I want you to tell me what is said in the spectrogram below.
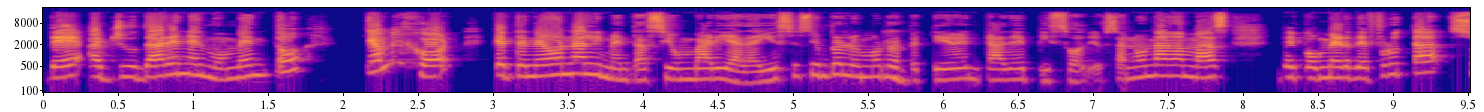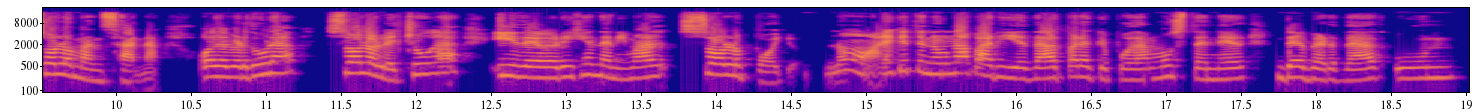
de ayudar en el momento qué mejor que tener una alimentación variada. Y eso siempre lo hemos mm. repetido en cada episodio. O sea, no nada más de comer de fruta, solo manzana, o de verdura, solo lechuga, y de origen de animal, solo pollo. No, hay que tener una variedad para que podamos tener de verdad un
